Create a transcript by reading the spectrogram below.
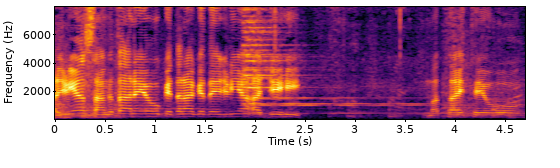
ਪਰ ਜਿਹੜੀਆਂ ਸੰਗਤਾਂ ਨੇ ਉਹ ਕਿਤੇ ਨਾ ਕਿਤੇ ਜਿਹੜੀਆਂ ਅੱਜ ਹੀ ਮੱਥਾ ਇੱਥੇ ਉਹ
